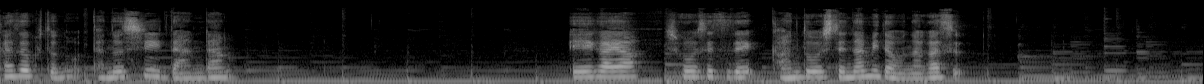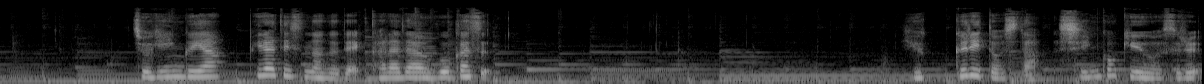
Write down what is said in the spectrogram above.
家族との楽しい団らん。映画や小説で感動して涙を流す。ジョギングやピラティスなどで体を動かす。ゆっくりとした深呼吸をする。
